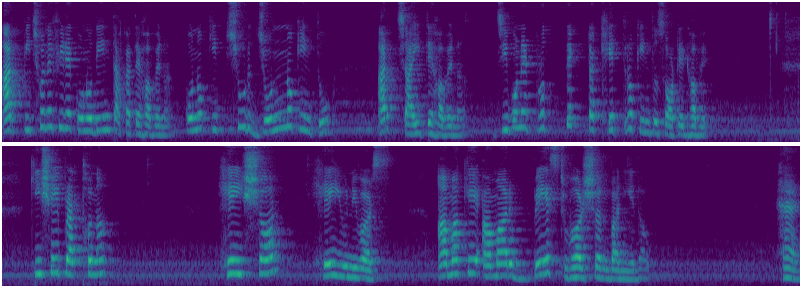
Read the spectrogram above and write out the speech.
আর পিছনে ফিরে কোনো দিন তাকাতে হবে না। কোনো কিচ্ছুর জন্য কিন্তু আর চাইতে হবে না। জীবনের প্রত্যেকটা ক্ষেত্র কিন্তু সর্টেড হবে। কি সেই প্রার্থনা? হে ঈশ্বর, হে ইউনিভার্স আমাকে আমার বেস্ট ভার্সন বানিয়ে দাও। হ্যাঁ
